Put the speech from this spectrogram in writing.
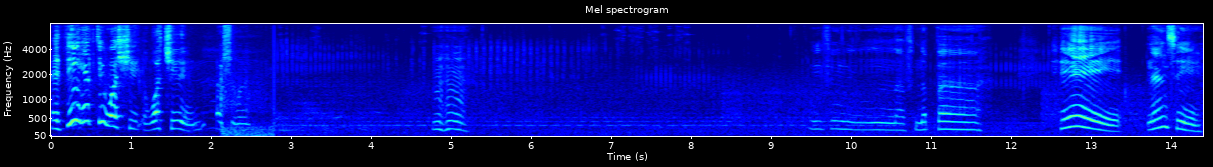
I think Hefty was che was cheating actually. Mm-hmm. We in love. Napa. Hey, Nancy.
